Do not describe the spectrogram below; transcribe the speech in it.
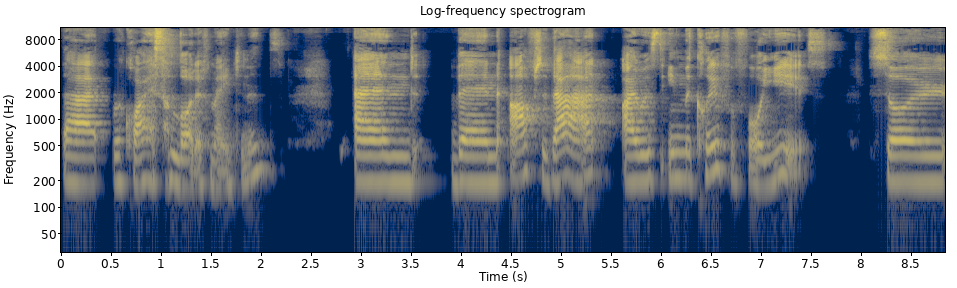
that requires a lot of maintenance. And then after that, I was in the clear for four years. So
